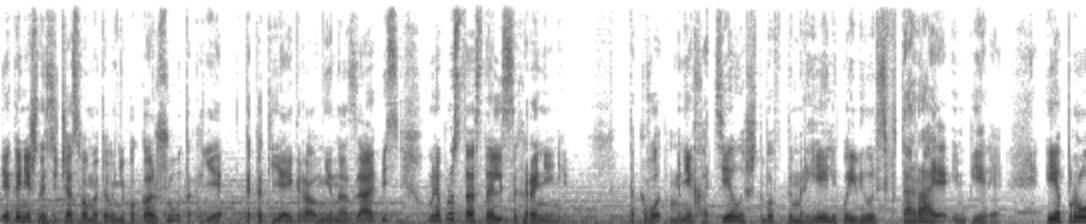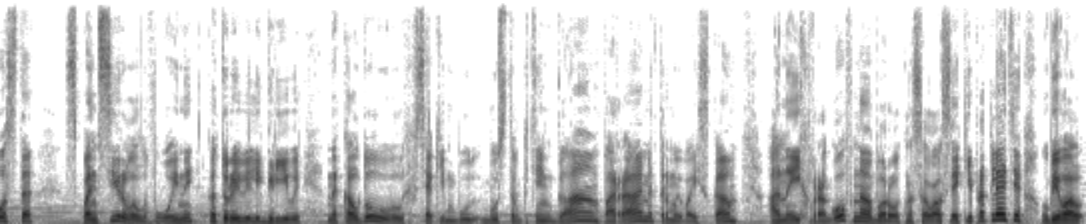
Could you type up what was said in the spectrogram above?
Я, конечно, сейчас вам этого не покажу, так, я, так как я играл не на запись, у меня просто остались сохранения. Так вот, мне хотелось, чтобы в Темриэле появилась вторая империя. И я просто спонсировал войны, которые вели гривы, наколдовывал их всяким бу бустов к деньгам, параметрам и войскам, а на их врагов, наоборот, насылал всякие проклятия, убивал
